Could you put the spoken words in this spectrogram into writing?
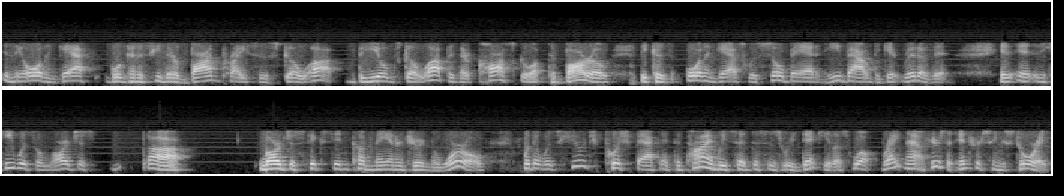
in the oil and gas were going to see their bond prices go up, the yields go up, and their costs go up to borrow because oil and gas was so bad, and he vowed to get rid of it. And, and he was the largest uh, largest fixed income manager in the world. But there was huge pushback at the time. We said this is ridiculous. Well, right now, here's an interesting story.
